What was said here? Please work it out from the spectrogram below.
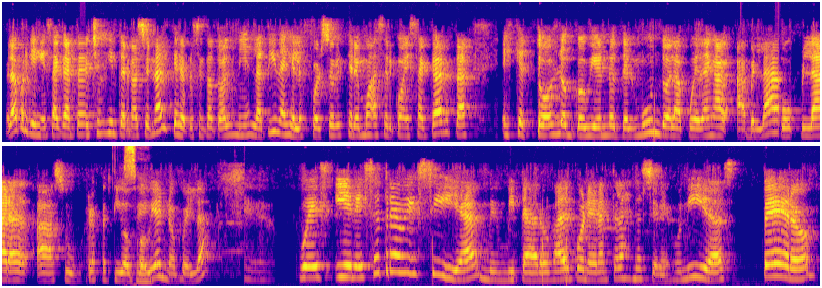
¿verdad? Porque en esa carta de hechos internacional que representa a todas las niñas latinas y el esfuerzo que queremos hacer con esa carta es que todos los gobiernos del mundo la puedan acoplar a, sus respectivos gobiernos, ¿verdad? Pues, y en esa travesía me invitaron a deponer ante las Naciones Unidas, pero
